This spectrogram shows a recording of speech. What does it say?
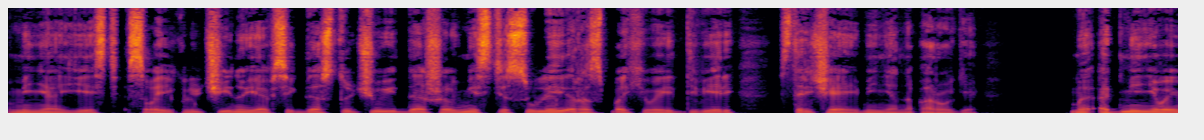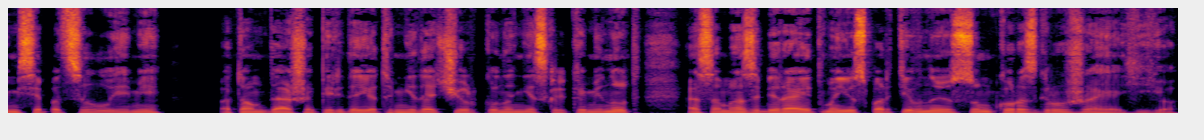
У меня есть свои ключи, но я всегда стучу, и Даша вместе с Улей распахивает дверь, встречая меня на пороге. Мы обмениваемся поцелуями, потом Даша передает мне дочурку на несколько минут, а сама забирает мою спортивную сумку, разгружая ее.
